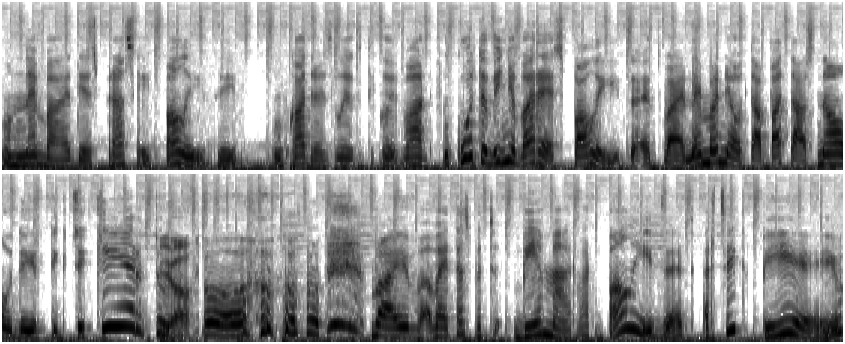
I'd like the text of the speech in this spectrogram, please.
un nebaidies prasīt palīdzību. Un kādreiz liekas, tikai vārdi, nu, ko te viņa varēs palīdzēt, vai ne? Man jau tāpat tās nauda ir tik, cik ir. Tur. Jā. vai, vai tas, bet vienmēr var palīdzēt ar citu pieeju,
